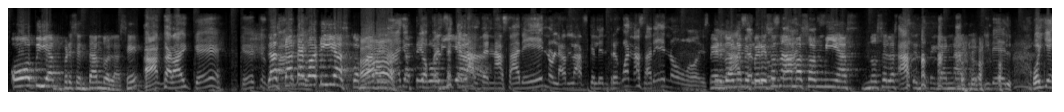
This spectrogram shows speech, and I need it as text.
obvia presentándolas, ¿eh? Ah, caray, ¿qué? ¿Qué? ¿Qué, Las categorías, comadre, Ah, las yo, yo pensé que las de categorías. Nazareno, las, las que le entregó a Nazareno. este, Perdóname, pero esas nada más son mías, no se las entrega a nadie. Y de él. Oye,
